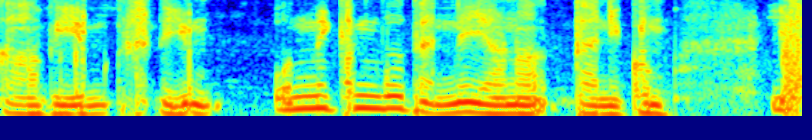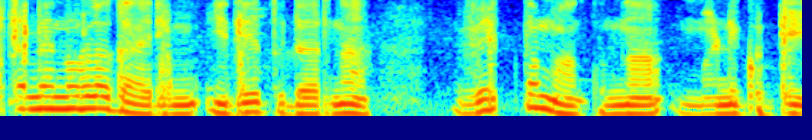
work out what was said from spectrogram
കാവ്യയും കൃഷ്ണയും ഒന്നിക്കുന്നത് തന്നെയാണ് തനിക്കും ഇഷ്ടമെന്നുള്ള കാര്യം ഇതേ തുടർന്ന് വ്യക്തമാക്കുന്ന മണിക്കുട്ടി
